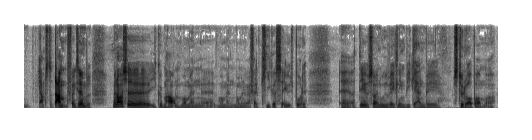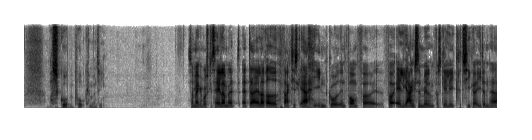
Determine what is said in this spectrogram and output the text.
I Amsterdam for eksempel, men også øh, i København, hvor man, øh, hvor, man, hvor man i hvert fald kigger seriøst på det. Øh, og det er jo så en udvikling, vi gerne vil støtte op om og, og skubbe på, kan man sige. Så man kan måske tale om, at, at der allerede faktisk er indgået en form for, for alliance mellem forskellige kritikker i den her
